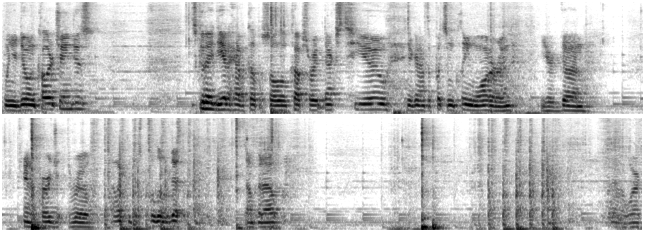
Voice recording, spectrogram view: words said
When you're doing color changes, it's a good idea to have a couple solo cups right next to you. You're gonna have to put some clean water in your gun, kind of purge it through. I like to just put a little bit, dump it out. That'll work.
